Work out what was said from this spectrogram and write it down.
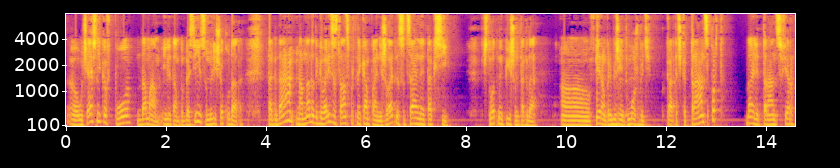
э, участников по домам или там по гостиницам или еще куда-то. Тогда нам надо договориться с транспортной компанией, желательно социальное такси. Что вот мы пишем тогда. Э, в первом приближении это может быть карточка транспорт да, или трансфер,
